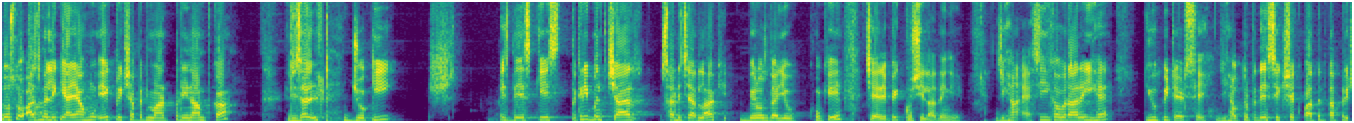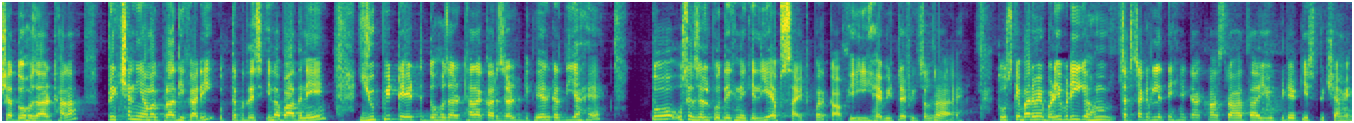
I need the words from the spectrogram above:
दोस्तों, आज मैं लेके आया हूँ एक परीक्षा परिणाम का रिज़ल्ट जो कि इस देश के तकरीबन चार, साढ़े चार लाख बेरोजगार युवकों के चेहरे पे खुशी ला देंगे। जी हाँ ऐसी ही खबर आ रही है यूपी टेट से। जी हाँ उत्तर प्रदेश शिक्षक पात्रता परीक्षा 2018 परीक्षा नियामक प्राधिकारी उत्तर प्रदेश इलाहाबाद ने यूपी टेट 2018 का रिज़ल्ट डिक्लेयर कर दिया है। तो उस रिज़ल्ट को देखने के लिए अब साइट पर काफ़ी हैवी ट्रैफ़िक चल रहा है। तो उसके बारे में बड़ी बड़ी हम चर्चा कर लेते हैं, क्या खास रहा था यूपी टेट की इस परीक्षा में।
